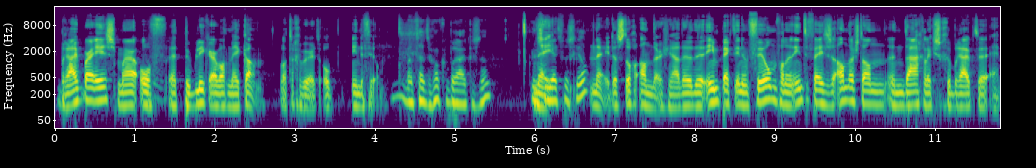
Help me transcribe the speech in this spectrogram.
bruikbaar is, maar of het publiek er wat mee kan. Wat er gebeurt op, in de film. Wat zijn toch ook gebruikers dan? Nee. Zie je het verschil? Nee, dat is toch anders. Ja, de, de impact in een film van een interface is anders dan een dagelijks gebruikte app.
